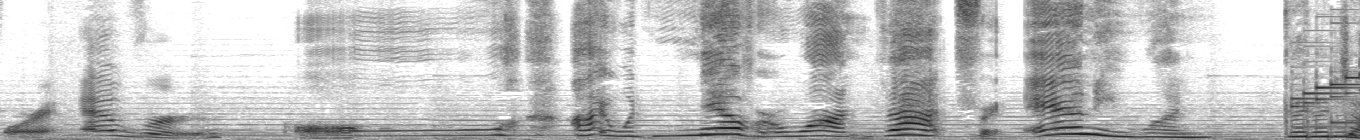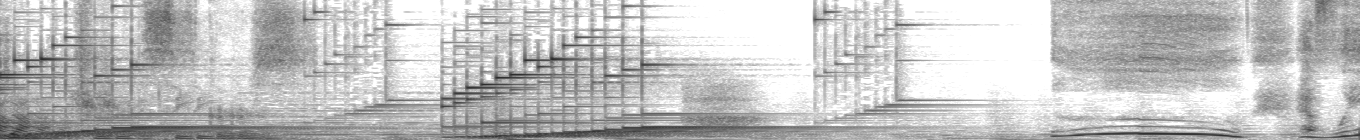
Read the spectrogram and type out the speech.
forever. Oh, I would never want that for anyone. Good job, truth seekers. Ooh, have we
